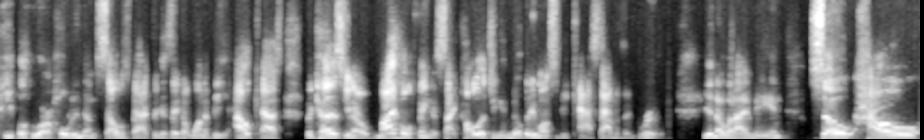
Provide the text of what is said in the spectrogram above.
people who are holding themselves back because they don't want to be outcast because you know my whole thing is psychology and nobody wants to be cast out of the group you know what i mean so how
